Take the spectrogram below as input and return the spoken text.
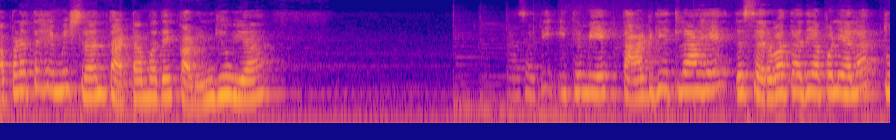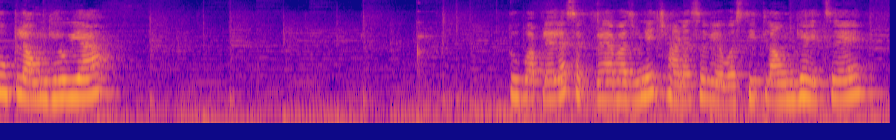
आपण आता हे मिश्रण ताटामध्ये काढून घेऊया. त्यासाठी इथे मी एक ताट घेतला आहे. तर सर्वात आधी आपण याला तूप लावून घेऊया. तूप आपल्याला सगळ्या बाजूने छान असं व्यवस्थित लावून घ्यायचं आहे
